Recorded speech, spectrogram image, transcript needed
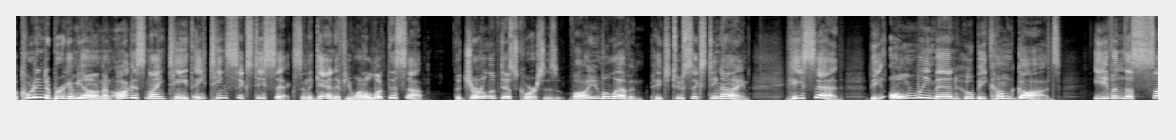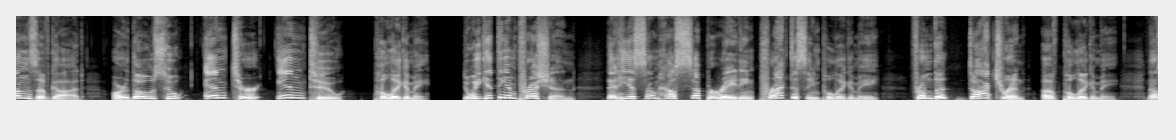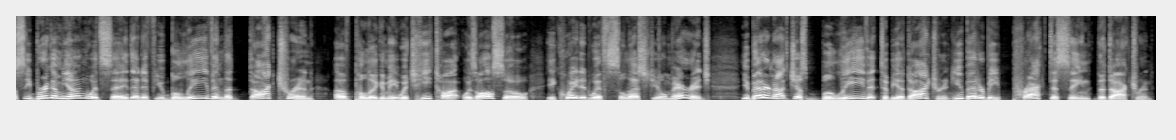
According to Brigham Young, on August 19, 1866, and again, if you want to look this up, the Journal of Discourses, Volume 11, page 269, he said, The only men who become gods, even the sons of God, are those who enter into polygamy. Do we get the impression that he is somehow separating practicing polygamy from the doctrine of polygamy? Now, see, Brigham Young would say that if you believe in the doctrine of polygamy, which he taught was also equated with celestial marriage, you better not just believe it to be a doctrine, you better be practicing the doctrine.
